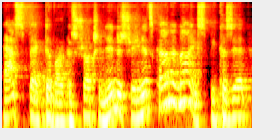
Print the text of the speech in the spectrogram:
aspect of our construction industry, and it's kind of nice because it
